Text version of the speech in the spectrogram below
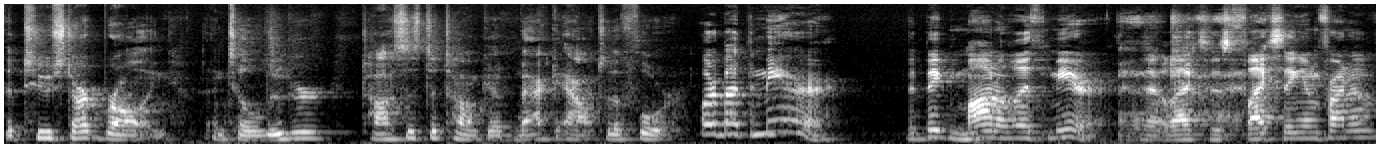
the two start brawling until Luger tosses Tatanka back out to the floor. What about the mirror? The big monolith mirror that oh, Lex is flexing in front of.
